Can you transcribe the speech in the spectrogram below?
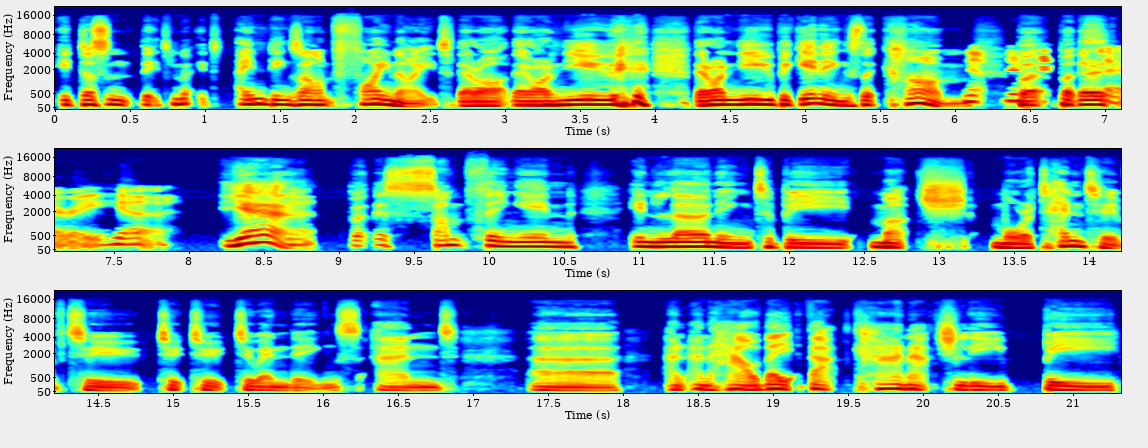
it doesn't it's, it's, endings aren't finite. There are there are new there are new beginnings that come no, but but they're yeah. yeah yeah. but there's something in in learning to be much more attentive to to to to endings and uh and and how they that can actually be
